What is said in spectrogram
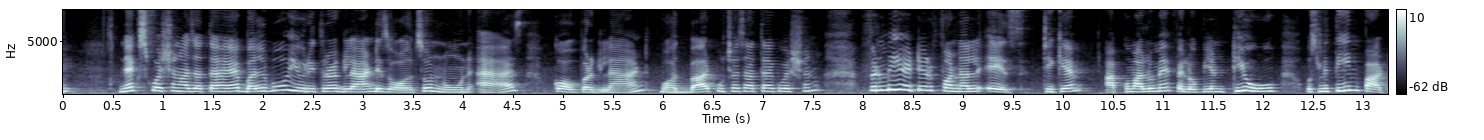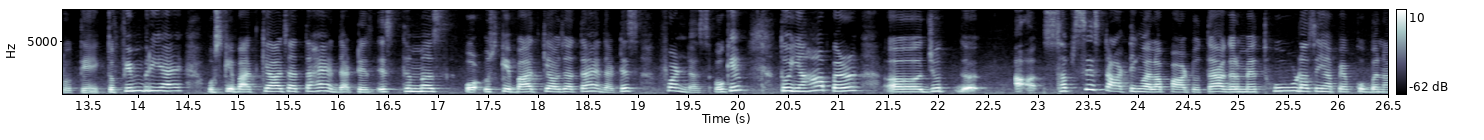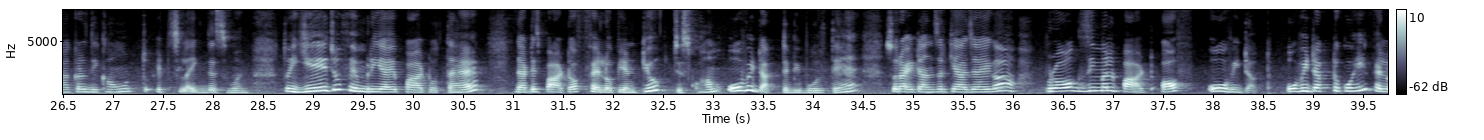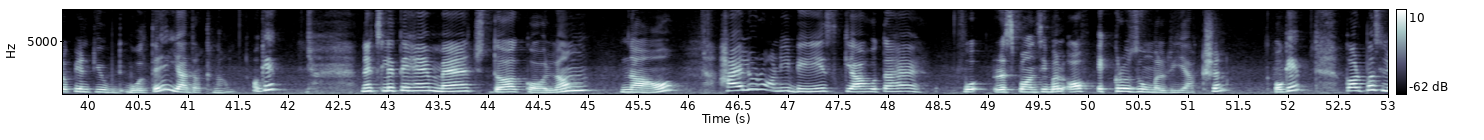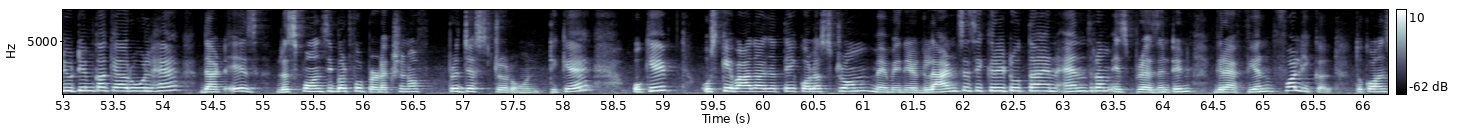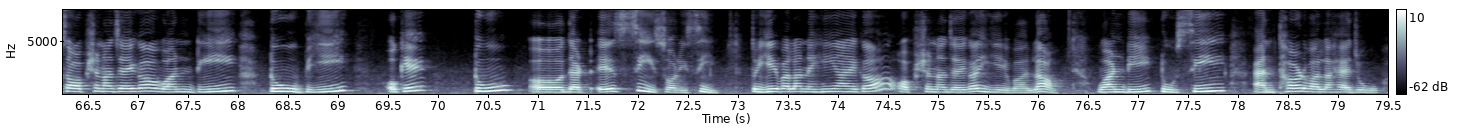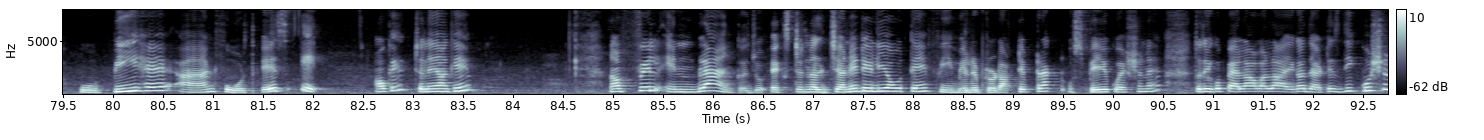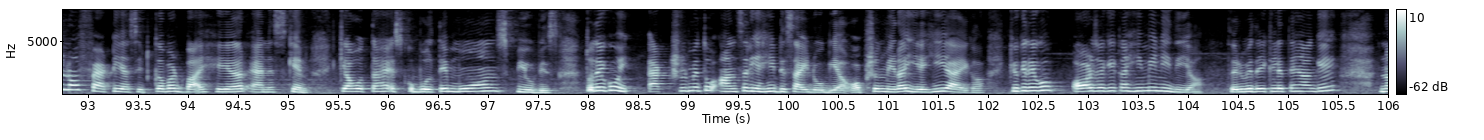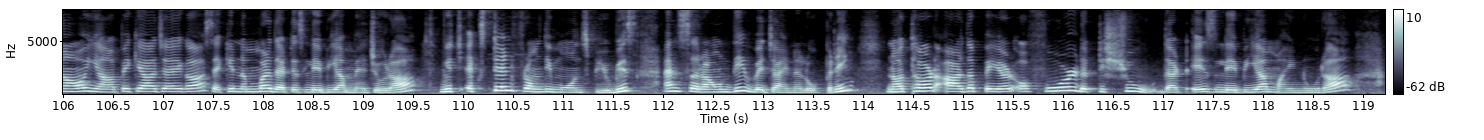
next question आ जाता है bulbourethral gland is also known as Cowper gland बहुत बार पूछा जाता है क्वेश्चन फिल्मिएटेड फनल इज़ ठीक है? आपको मालूम है फेलोपियन ट्यूब उसमें तीन पार्ट होते हैं। एक तो फिम्ब्रिया है उसके बाद क्या आ जाता है? दैट इज़ इस्थमस और उसके बाद क्या हो जाता है? दैट इज़ फंडस ओके तो यहाँ पर जो सबसे स्टार्टिंग वाला पार्ट होता है, अगर मैं थोड़ा सा यहाँ पे आपको बनाकर दिखाऊँ तो इट्स लाइक दिस वन तो ये जो फिम्ब्रिया पार्ट होता है that is part of fallopian tube जिसको हम ओविडक्ट भी बोलते हैं. सो राइट आंसर क्या आ जाएगा? Proximal part of oviduct oviduct को ही फेलोपियन ट्यूब बोलते हैं, याद रखना ओके नेक्स्ट लेते हैं match the column now hyaluronidase क्या होता है? Responsible of acrosomal reaction okay corpus luteum का क्या रोल है? That is responsible for production of progesterone ठीक है? ओके उसके बाद आ जाते हैं कोलेस्ट्रॉम मेमेरियल ग्लैंड से सिक्रेट होता है. And antrum is present in graafian follicle तो कौन सा ऑप्शन आ जाएगा? One D two B okay two that is C sorry C तो ये वाला नहीं आएगा ऑप्शन आ जाएगा ये वाला। One D two C and third वाला है जो वो बी है and fourth is A okay चले आगे। ना फिल इन ब्लैंक जो एक्सटर्नल जेनेटेलिया होते हैं फीमेल रिप्रोडक्टिव ट्रैक्ट उस पर ये क्वेश्चन है। तो देखो, पहला वाला आएगा that is the question of fatty acid covered by hair and skin क्या होता है? इसको बोलते हैं मोन्स प्यूबिस तो देखो एक्चुअल में तो आंसर यही डिसाइड हो गया। ऑप्शन मेरा यही आएगा। क्योंकि देखो, और जगह कहीं भी नहीं दिया। फिर भी देख लेते हैं आगे। नाउ यहाँ पे क्या आ जाएगा? Second number that is labia majora which extend from the mons pubis and surround the vaginal opening now third are the pair of fold tissue that is labia minora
